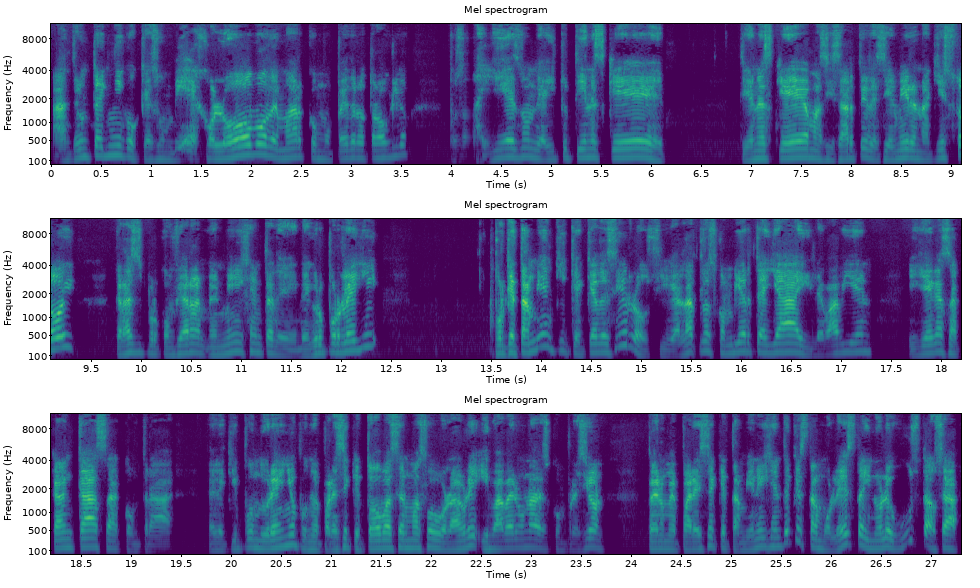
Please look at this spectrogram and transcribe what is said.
ante un técnico que es un viejo lobo de mar como Pedro Troglio, pues ahí es donde ahí tú tienes que, tienes que amacizarte y decir, miren, aquí estoy, gracias por confiar en mí, gente de, Grupo Orlegui, porque también, Quique, qué decirlo, si el Atlas convierte allá y le va bien y llegas acá en casa contra el equipo hondureño, pues me parece que todo va a ser más favorable y va a haber una descompresión. pero me parece que también hay gente que está molesta y no le gusta. O sea,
